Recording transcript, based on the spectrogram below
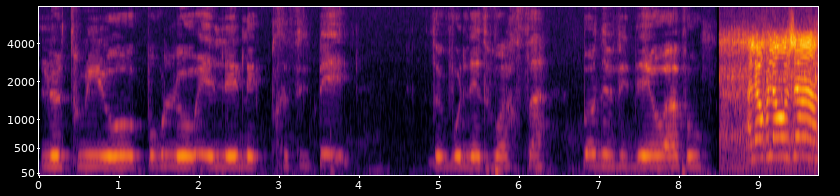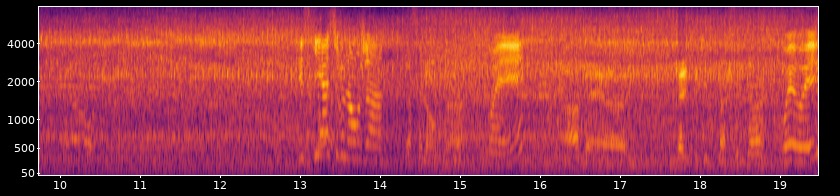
le tuyau pour l'eau et l'électricité. Je vous laisse voir ça. Bonne vidéo à vous. Alors l'engin Qu'est-ce qu'il y a sur l'engin? Ça c'est l'engin. Oui. Ah ben, euh, une belle petite machine. Hein. Oui, oui.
